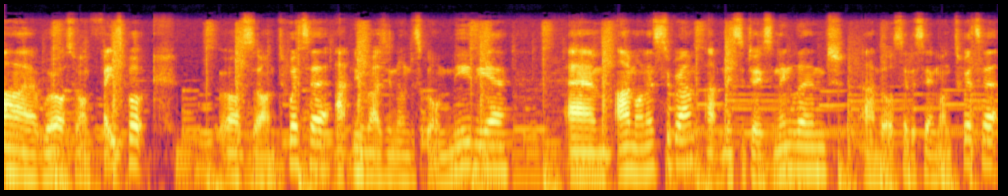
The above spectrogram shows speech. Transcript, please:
Uh, we're also on Facebook, we're also on Twitter at New Rising underscore media. Um, I'm on Instagram at Mr. Jason England, and also the same on Twitter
